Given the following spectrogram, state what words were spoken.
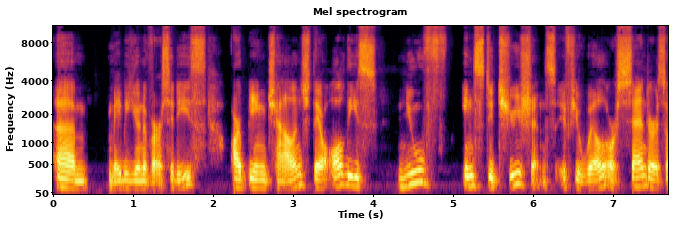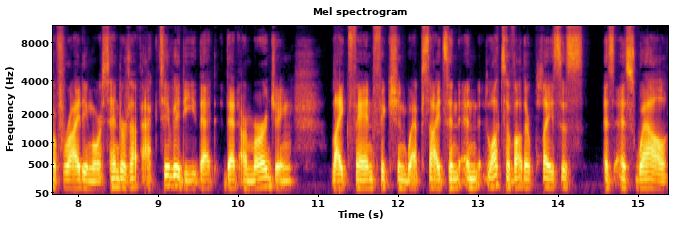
Um, maybe universities are being challenged. There are all these new institutions, if you will, or centers of writing or centers of activity that that are emerging like fan fiction websites and, and lots of other places as, as well.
